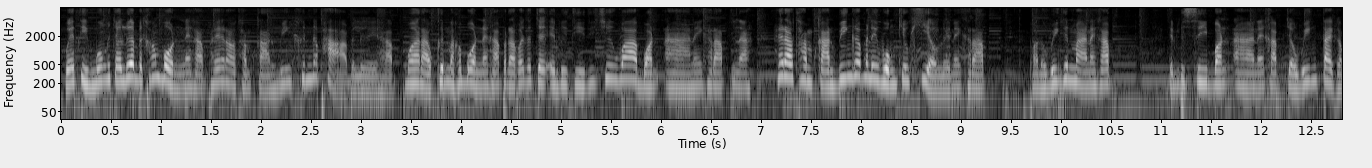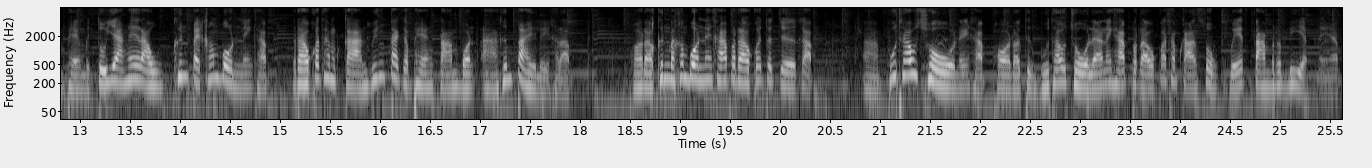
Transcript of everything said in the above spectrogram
เควสสีม่วงก็จะเลื่อนไปข้างบนนะครับให้เราทำการวิ่งขึ้นหน้าผาไปเลยครับเมื่อเราขึ้นมาข้างบนนะครับเราก็จะเจอ NPC ที่ชื่อว่าบอลอาร์นะครับนะให้เราทำการวิ่งเข้าไปในวงเขียวๆเลยนะครับพอเราวิ่งขึ้นมานะครับ NPC บอลอาร์นะครับจะวิ่งไต่กำแพงเป็นตัวอย่างให้เราขึ้นไปข้างบนนะครับเราก็ทำการวิ่งไต่กำแพงตามบอลอาร์ขึ้นไปเลยครับพอเราขึ้นมาข้างบนนะครับ เราก็จะเจอกับผู้เท่าโชว์นะครับพอเราถึงผู้เท่าโชว์แล้วนะครับ เราก็ทำการส่งเควสตามระเบียบนะครับ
